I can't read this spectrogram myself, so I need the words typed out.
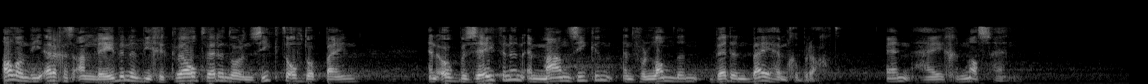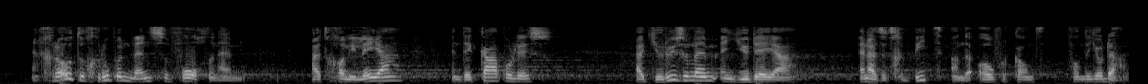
Allen die ergens aan leden en die gekweld werden door een ziekte of door pijn, en ook bezetenen en maanzieken en verlamden werden bij hem gebracht. En hij genas hen. En grote groepen mensen volgden hem. Uit Galilea en Decapolis, uit Jeruzalem en Judea en uit het gebied aan de overkant van de Jordaan.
